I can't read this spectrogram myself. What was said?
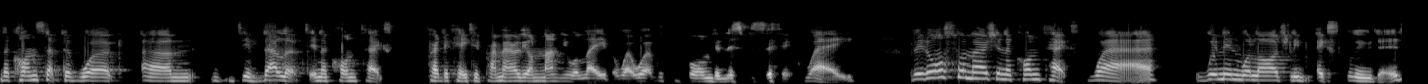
the concept of work um, developed in a context predicated primarily on manual labor, where work was performed in this specific way. But it also emerged in a context where women were largely excluded.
